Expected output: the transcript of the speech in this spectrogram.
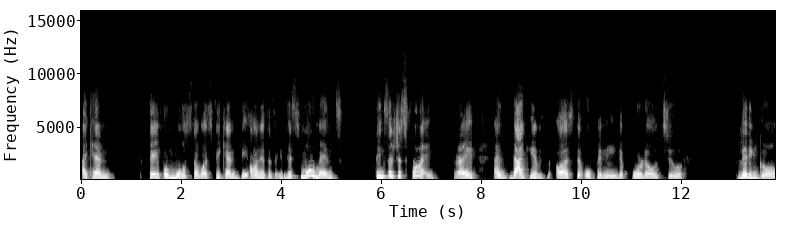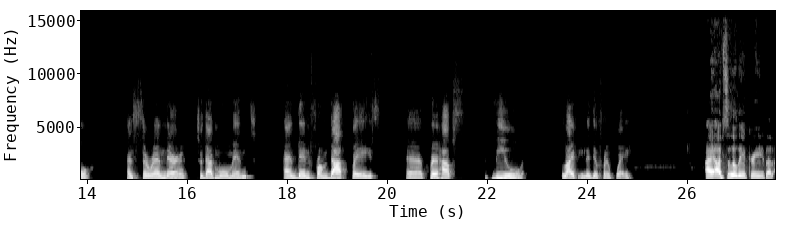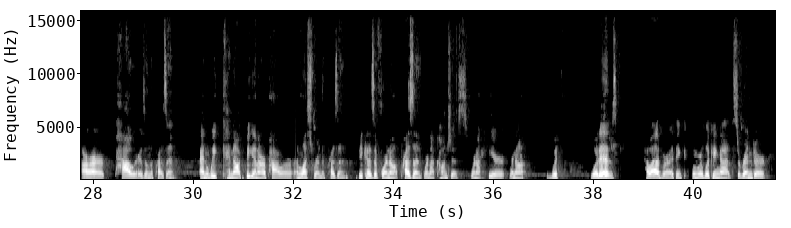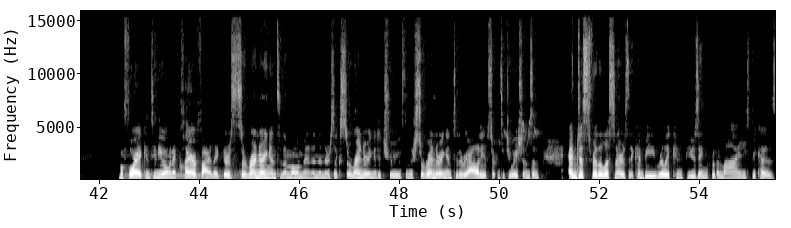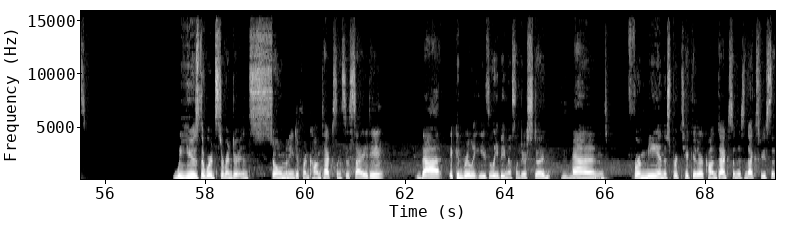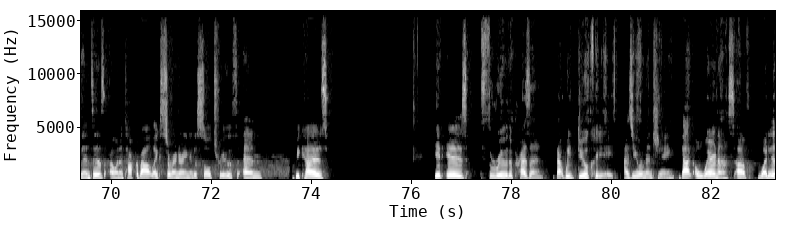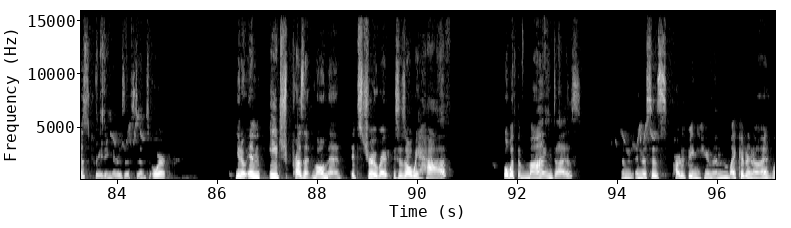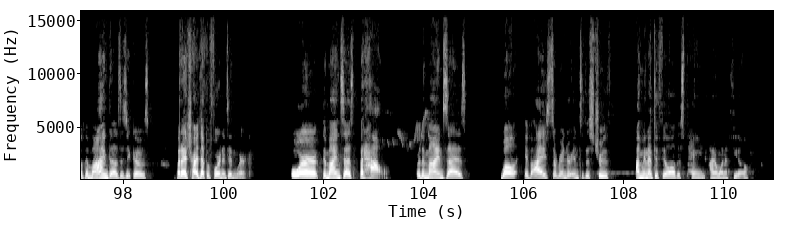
I can say for most of us, we can be honest in this moment, things are just fine, right? And that gives us the opening, the portal to letting go and surrender to that moment. And then from that place, uh, perhaps view life in a different way. I absolutely agree that our power is in the present and we cannot be in our power unless we're in the present because if we're not present we're not conscious we're not here we're not with what is. However i think when we're looking at surrender before i continue i want to clarify like there's surrendering into the moment and then there's like surrendering into truth and there's surrendering into the reality of certain situations and and just for the listeners it can be really confusing for the mind because we use the word surrender in so many different contexts in society that it can really easily be misunderstood. Mm-hmm. And for me, in this particular context, in this next few sentences, I want to talk about like surrendering into soul truth. And because it is through the present that we do create, as you were mentioning, that awareness of what is creating the resistance or you know, in each present moment, it's true, right? This is all we have. But what the mind does, and, and this is part of being human, like it or not, what the mind does is it goes, but I tried that before and it didn't work. Or the mind says, but how? Or the mind says, well, if I surrender into this truth, I'm going to have to feel all this pain I don't want to feel.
